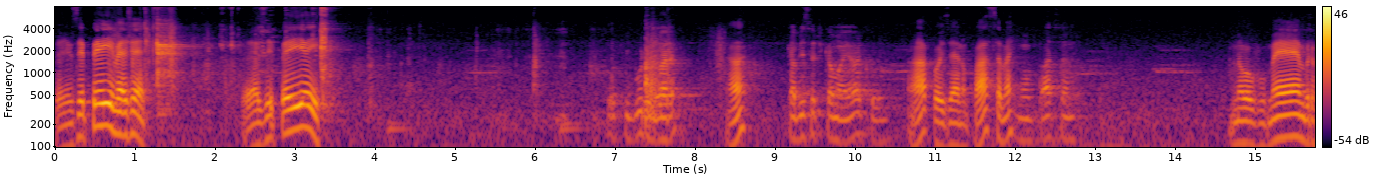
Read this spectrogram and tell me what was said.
Tem o ZPI, minha gente. Tem a ZPI aí. Pô, figura agora. Hã? Cabeça fica maior. Pô. Ah, pois é, não passa, né? Não passa, né? Novo membro.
